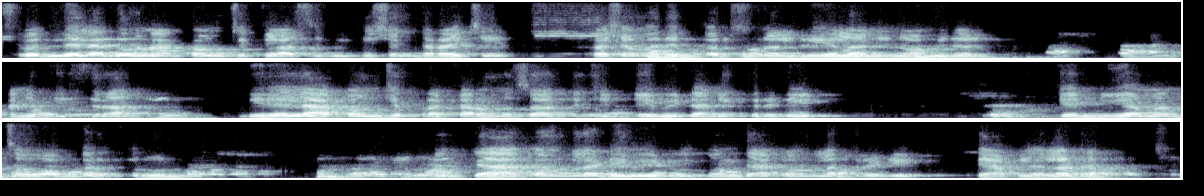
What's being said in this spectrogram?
शोधलेल्या दोन अकाउंटचे क्लासिफिकेशन करायचे. कशामध्ये पर्सनल रिअल आणि नॉमिनल आणि तिसरा दिलेल्या अकाउंटचे प्रकारानुसार त्याचे डेबिट आणि क्रेडिट चे नियमांचा वापर करून कोणत्या अकाउंटला डेबिट व कोणत्या अकाउंटला क्रेडिट ते आपल्याला ठरवायचे.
